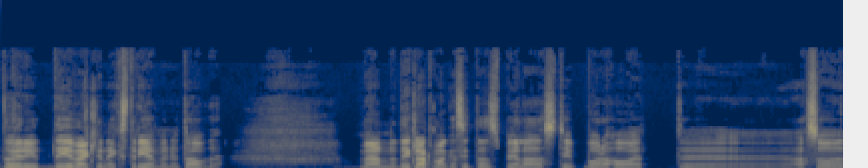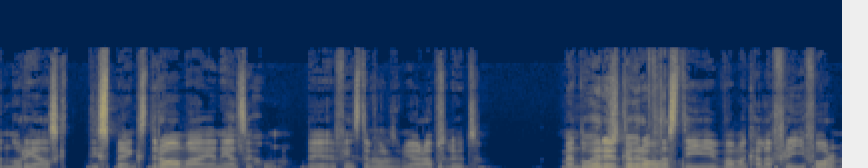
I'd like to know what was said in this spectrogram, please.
då är det, det är verkligen extremen utav det. Men det är klart man kan sitta och spela, typ bara ha ett, eh, alltså norrenskt diskbänksdrama i en hel session. Det finns det folk Ja. som gör, absolut. Men då är, du det, då är det oftast i vad man kallar friform.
